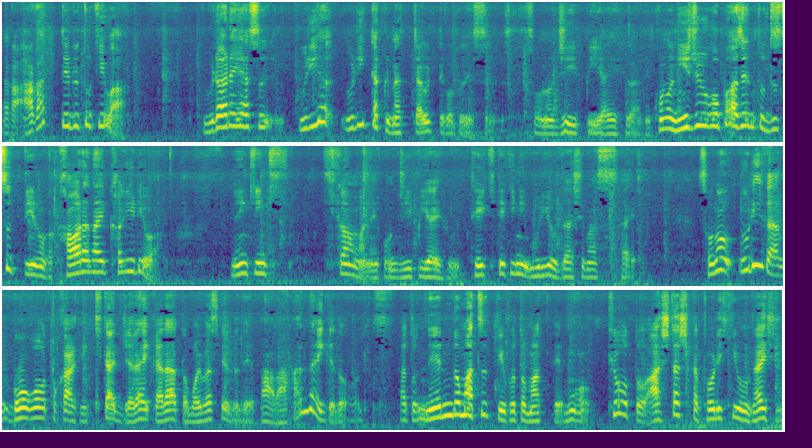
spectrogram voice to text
だから上がってる時は、売られやす売り、売りたくなっちゃうってことです。その GPIF はね。この25%ずつっていうのが変わらない限りは、年金期間はね、この GPIF 定期的に売りを出します。はい。その売りが午後とかに来たんじゃないかなと思いますけどね、まあわかんないけど、あと年度末っていうこともあって、もう今日と明日しか取引もないしね、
